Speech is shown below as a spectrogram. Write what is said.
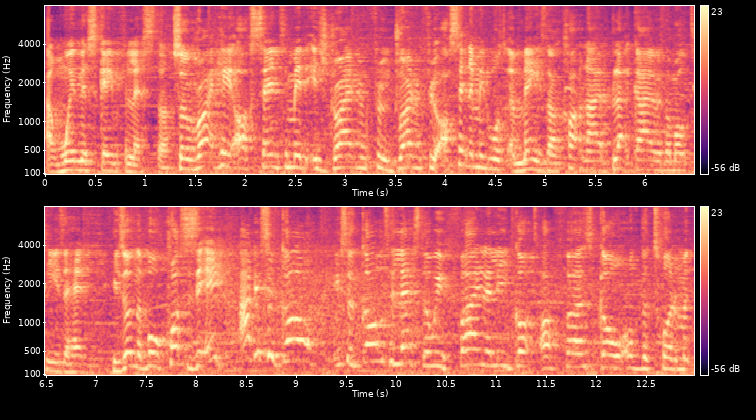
and win this game for Leicester. So right here, our centre mid is driving through, driving through. Our centre mid was amazing. I can't lie, black guy with a Maltese ahead. He's on the ball, crosses it in, and it's a goal. It's a goal to Leicester. We finally got our first goal of the tournament.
